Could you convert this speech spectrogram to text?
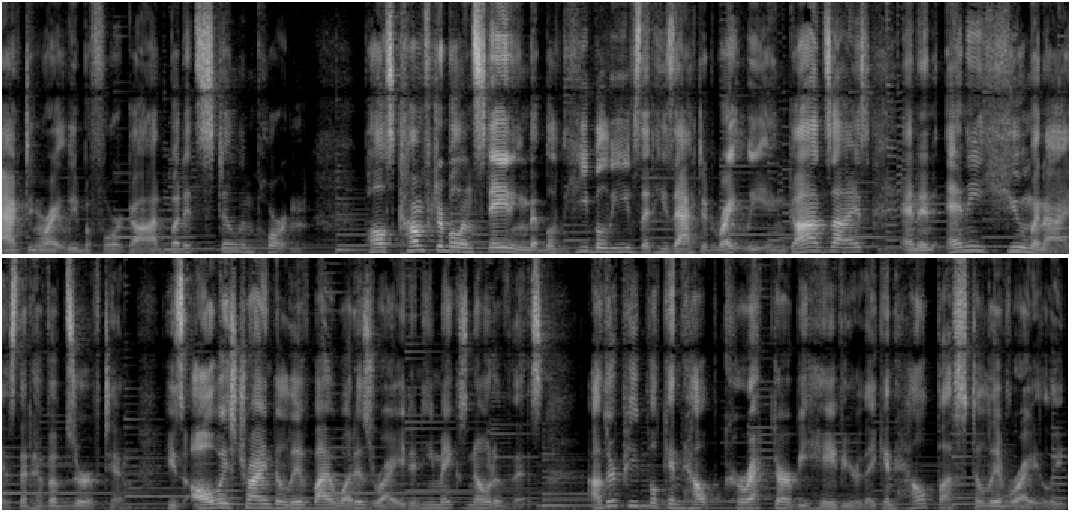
acting rightly before God, but it's still important. Paul's comfortable in stating that he believes that he's acted rightly in God's eyes and in any human eyes that have observed him. He's always trying to live by what is right, and he makes note of this. Other people can help correct our behavior, they can help us to live rightly.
